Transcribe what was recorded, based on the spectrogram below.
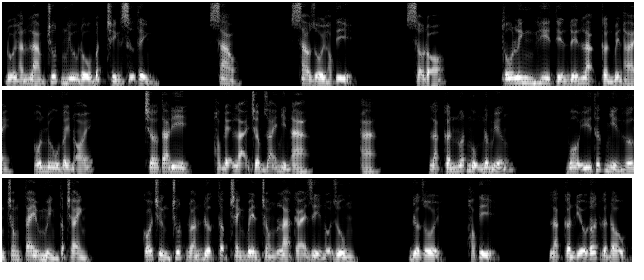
đối hắn làm chút mưu đồ bất chính sự tình. Sao? Sao rồi học tỷ? Sau đó tô linh hy tiến đến lạc cần bên hai, ôn nu vậy nói, chờ ta đi, học đệ lại chậm rãi nhìn a. A? Lạc cần nuốt ngụm nước miếng, vô ý thức nhìn hướng trong tay mình tập tranh. Có chừng chút đoán được tập tranh bên trong là cái gì nội dung. Được rồi, học tỷ. Lạc cần yếu ớt gật đầu,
